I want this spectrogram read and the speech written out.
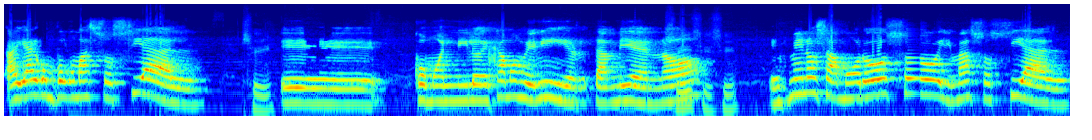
hay algo un poco más social, Sí, eh, como en Ni lo dejamos venir también, ¿no? sí, sí, es menos amoroso y más social.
